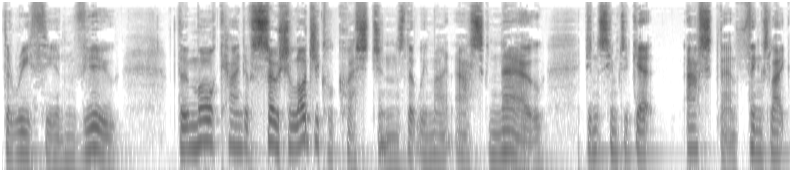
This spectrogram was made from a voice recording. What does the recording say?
the Reithian view. The more kind of sociological questions that we might ask now didn't seem to get asked then. Things like,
